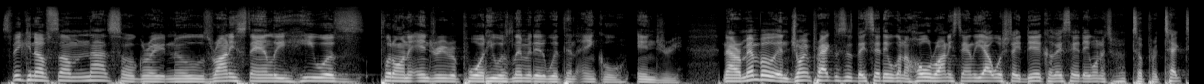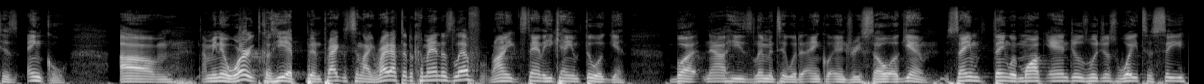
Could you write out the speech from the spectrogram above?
speaking of some not so great news, Ronnie Stanley, he was put on an injury report. He was limited with an ankle injury. Now, remember in joint practices, they said they were going to hold Ronnie Stanley out, which they did because they said they wanted to, to protect his ankle. Um, I mean, it worked because he had been practicing like right after the Commanders left. Ronnie Stanley he came through again, but now he's limited with an ankle injury. So again, same thing with Mark Andrews. We'll just wait to see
